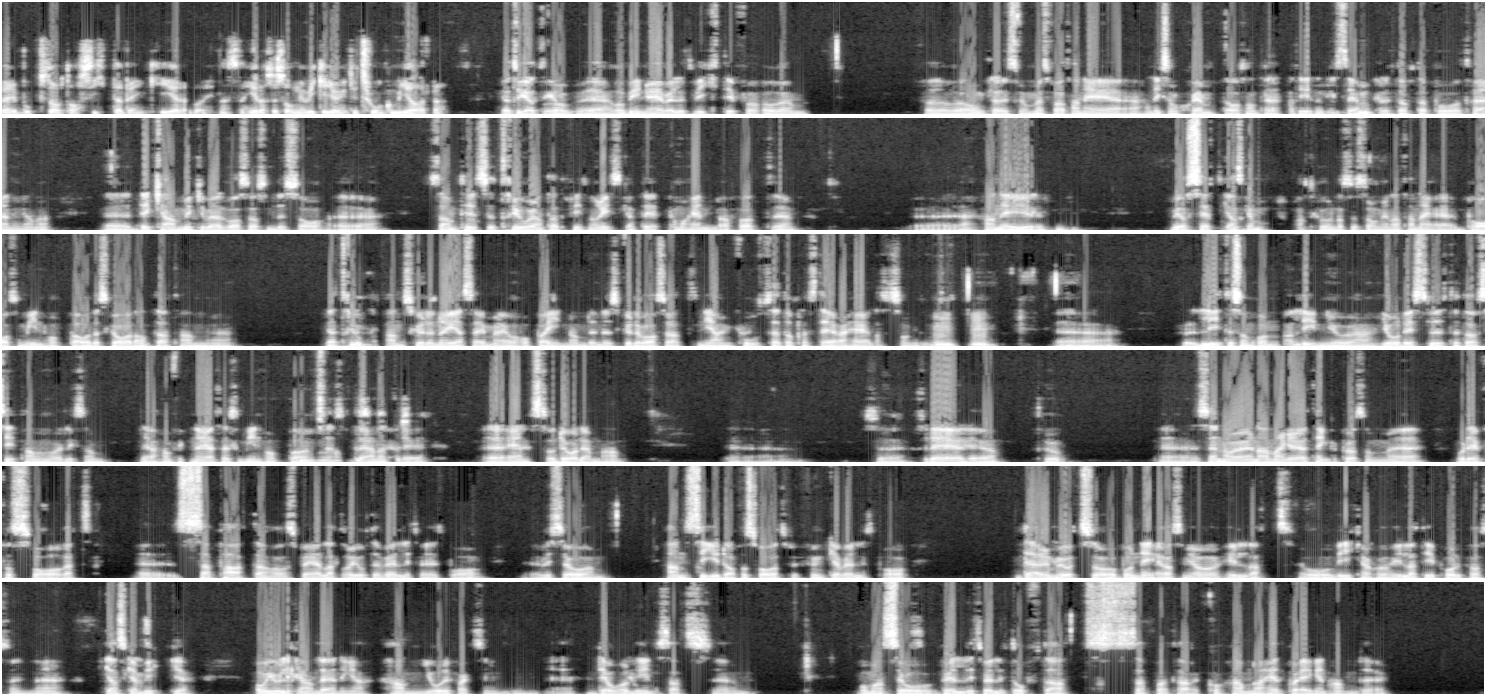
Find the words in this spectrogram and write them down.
varje bokstav ta sitta bänk hela, nästan hela säsongen, vilket jag inte tror han kommer göra. Jag tycker att eh, Robinho är väldigt viktig för, ehm, för omklädningsrummet för att han är, han liksom skämtar och sånt hela tiden. Det ser man Mm. väldigt ofta på träningarna. Eh, Det kan mycket väl vara så som du sa. Eh, Samtidigt så tror jag inte att det finns någon risk att det kommer hända för att han är ju, vi har sett ganska många matcher under säsongen att han är bra som inhoppare och det skadar inte att han jag tror Mm. att han skulle nöja sig med att hoppa in om det nu skulle vara så att Niang fortsätter prestera hela säsongen. Mm, mm. Eh, lite som Ronaldinho gjorde i slutet av sitt. Han var liksom, ja, han fick nöja sig som inhoppare. Mm, Sen så blev han inte det eh, ens och då lämnade han. Eh, så, så det är det jag tror. Eh, sen har jag en annan grej jag tänker på som, och det är försvaret. Eh, Zapata har spelat och har gjort det väldigt, väldigt bra. Eh, vi såg um, hans sida av försvaret funkar väldigt bra. Däremot så Bonera som jag har hyllat och vi kanske har hyllat i podcasten eh, ganska mycket av olika anledningar. Han gjorde faktiskt en eh, dålig insats. Eh, och man såg väldigt, väldigt ofta att Zapata hamnar helt på egen hand. Eh.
